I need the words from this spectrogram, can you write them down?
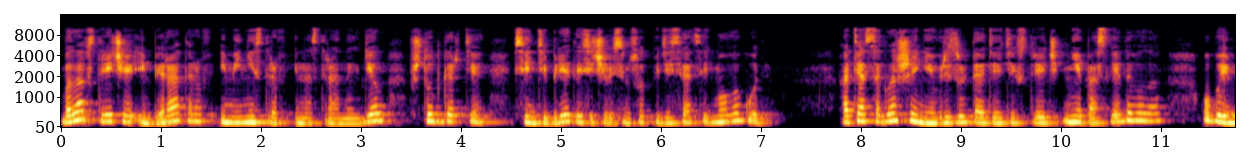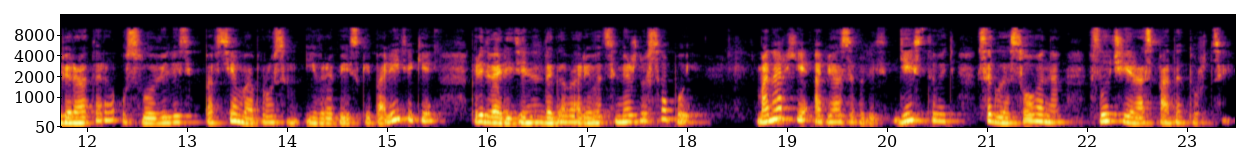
была встреча императоров и министров иностранных дел в Штутгарте в сентябре 1857 года. Хотя соглашение в результате этих встреч не последовало, оба императора условились по всем вопросам европейской политики предварительно договариваться между собой. Монархи обязывались действовать согласованно в случае распада Турции.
